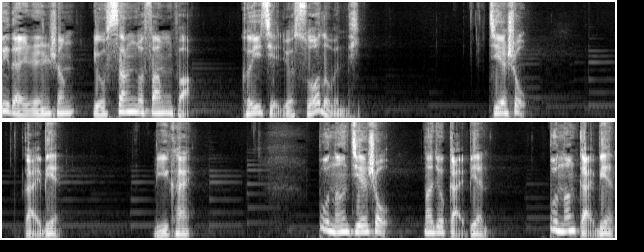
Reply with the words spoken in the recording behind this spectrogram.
对待人生有三个方法，可以解决所有的问题：接受、改变。离开，不能接受那就改变，不能改变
